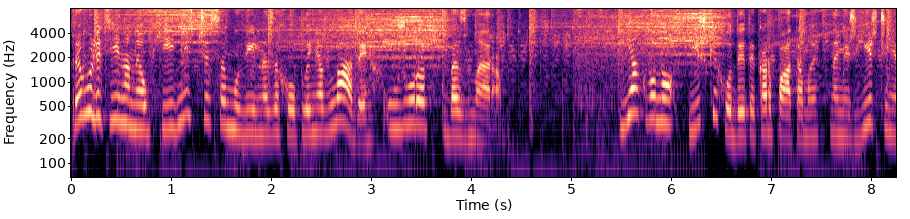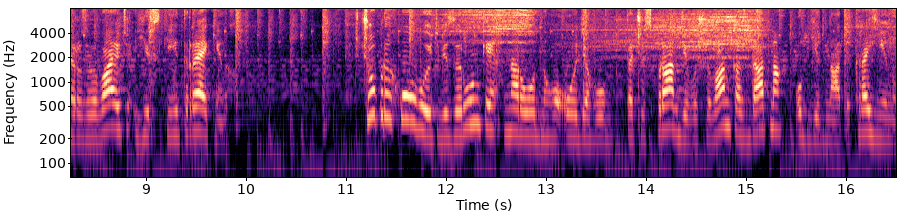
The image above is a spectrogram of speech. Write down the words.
Революційна необхідність чи самовільне захоплення влади. Ужгород без мера. Як воно пішки ходити Карпатами? На Міжгірщині розвивають гірський трекінг. Що приховують візерунки народного одягу? Та чи справді вишиванка здатна об'єднати країну?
